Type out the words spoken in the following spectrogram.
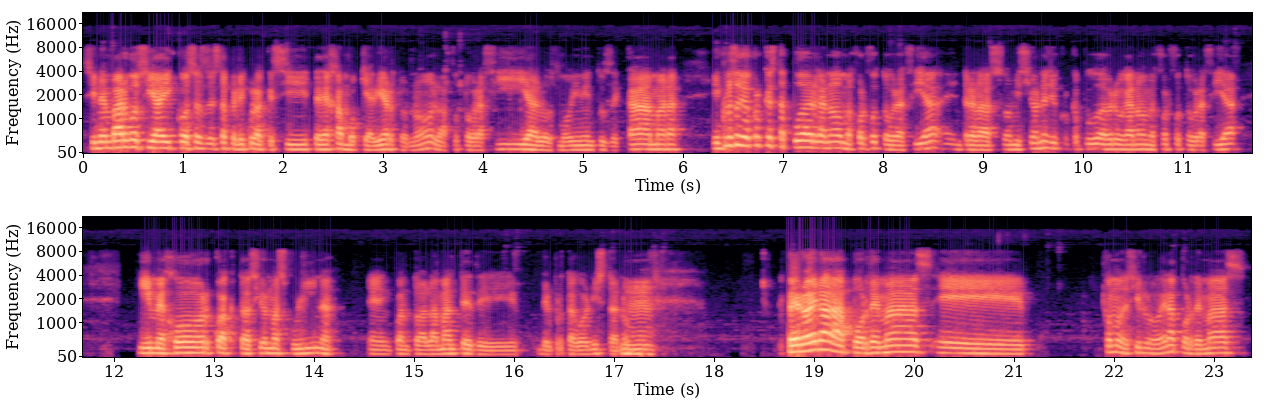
Sin embargo, sí hay cosas de esta película que sí te dejan boquiabierto, ¿no? La fotografía, los movimientos de cámara. Incluso yo creo que esta pudo haber ganado mejor fotografía entre las omisiones. Yo creo que pudo haber ganado mejor fotografía y mejor coactuación masculina en cuanto al amante de, del protagonista, ¿no? Mm. Pero era por demás, eh, ¿cómo decirlo? Era por demás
